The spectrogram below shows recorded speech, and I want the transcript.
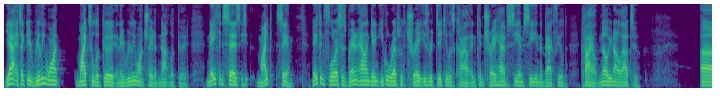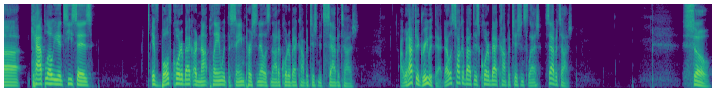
Yeah, it's like they really want Mike to look good and they really want Trey to not look good. Nathan says, Mike, Sam, Nathan Flores says Brandon Allen getting equal reps with Trey is ridiculous, Kyle. And can Trey have CMC in the backfield? Kyle, no, you're not allowed to. Uh, Caplo ENT says, if both quarterback are not playing with the same personnel, it's not a quarterback competition, it's sabotage. I would have to agree with that. Now let's talk about this quarterback competition slash sabotage. So,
